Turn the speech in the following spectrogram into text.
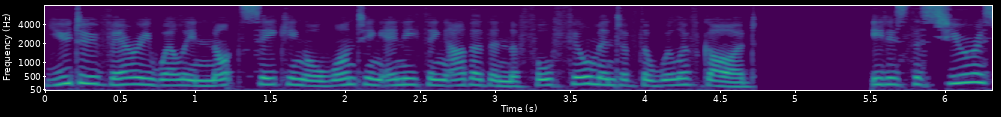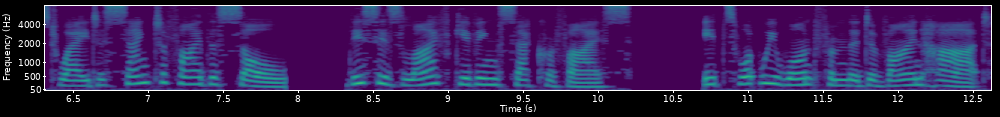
You do very well in not seeking or wanting anything other than the fulfillment of the will of God. It is the surest way to sanctify the soul. This is life-giving sacrifice. It's what we want from the divine heart.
